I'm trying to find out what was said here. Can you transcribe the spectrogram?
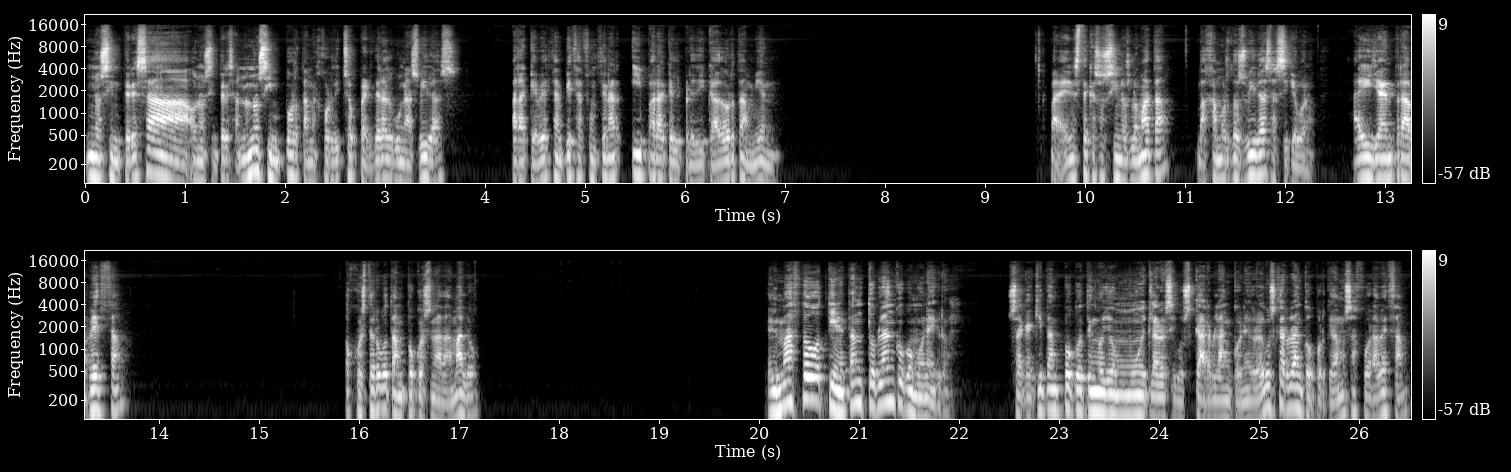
nos interesa, o nos interesa, no nos importa, mejor dicho, perder algunas vidas para que Beza empiece a funcionar y para que el predicador también. Vale, en este caso si nos lo mata, bajamos dos vidas, así que bueno, ahí ya entra Beza. Ojo, este robo tampoco es nada malo. El mazo tiene tanto blanco como negro. O sea que aquí tampoco tengo yo muy claro si buscar blanco o negro. Voy a buscar blanco porque vamos a jugar a Beza.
